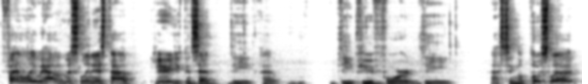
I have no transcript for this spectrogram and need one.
finally we have a miscellaneous tab. Here you can set the uh, the view for the uh, single post layout.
